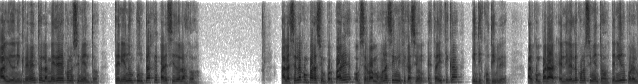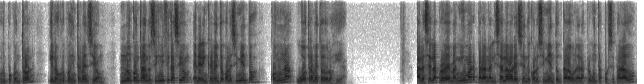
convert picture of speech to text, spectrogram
ha habido un incremento en la media de conocimiento, teniendo un puntaje parecido a las dos. Al hacer la comparación por pares observamos una significación estadística indiscutible, al comparar el nivel de conocimientos obtenido por el grupo control y los grupos de intervención, no encontrando significación en el incremento de conocimientos con una u otra metodología. Al hacer la prueba de McNewmark para analizar la variación de conocimiento en cada una de las preguntas por separado,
